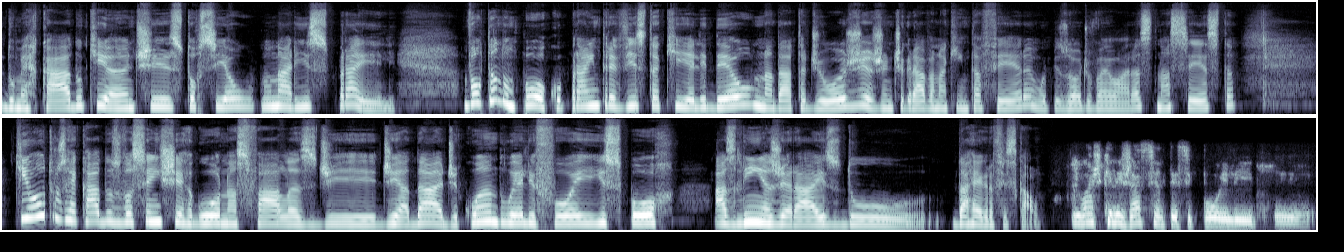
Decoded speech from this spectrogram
do mercado que antes torcia o, o nariz para ele. Voltando um pouco para a entrevista que ele deu na data de hoje, a gente grava na quinta-feira, o episódio vai ar na sexta. Que outros recados você enxergou nas falas de, de Haddad quando ele foi expor as linhas gerais do, da regra fiscal? Eu acho que ele já se antecipou, ele, eh,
